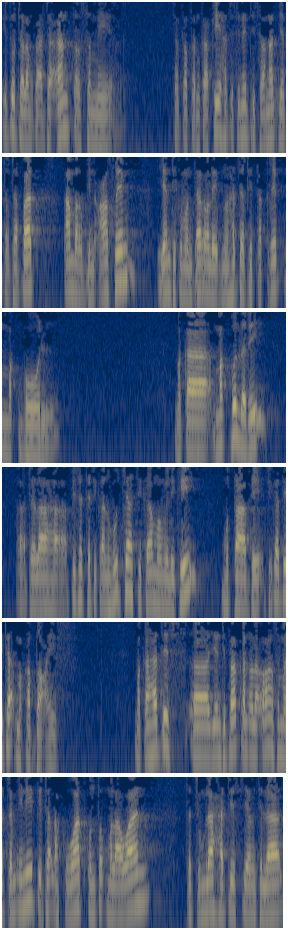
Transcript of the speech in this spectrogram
itu dalam keadaan tersemir. Catatan kaki hadis ini di sanadnya terdapat Amr bin Asim yang dikomentar oleh Ibnu Hajar di Takrib Makbul. Maka makbul tadi adalah bisa jadikan hujah jika memiliki mutabi. Jika tidak maka dhaif. Maka hadis uh, yang dibawakan oleh orang semacam ini tidaklah kuat untuk melawan sejumlah hadis yang jelas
